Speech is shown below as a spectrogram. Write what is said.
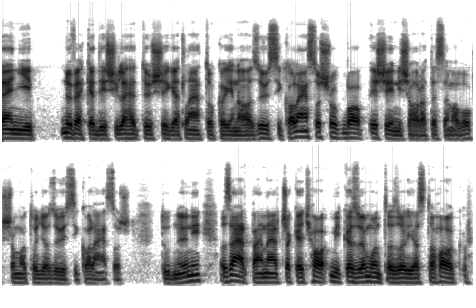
ennyi növekedési lehetőséget látok én az őszi kalászosokba, és én is arra teszem a voksomat, hogy az őszi kalászos tud nőni. Az árpánál csak egy, ha, miközben mondta Zoli azt a halk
